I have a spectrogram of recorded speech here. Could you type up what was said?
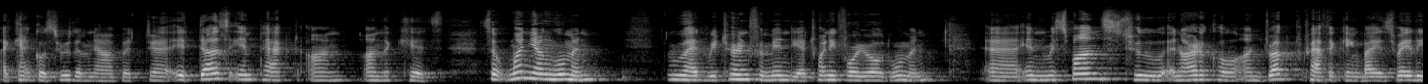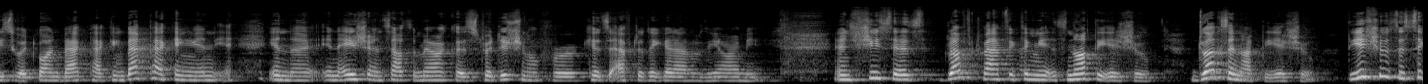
I can't go through them now, but uh, it does impact on, on the kids. So, one young woman who had returned from India, a 24 year old woman, uh, in response to an article on drug trafficking by Israelis who had gone backpacking. Backpacking in, in, the, in Asia and South America is traditional for kids after they get out of the army. And she says drug trafficking is not the issue, drugs are not the issue. The issue is the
